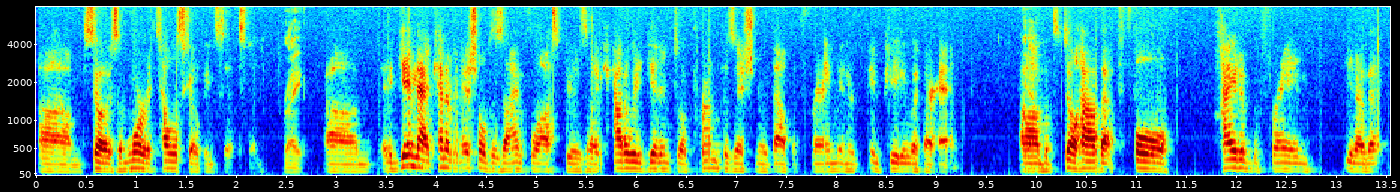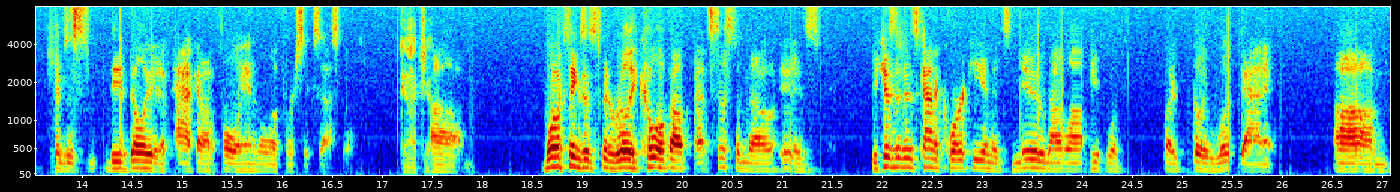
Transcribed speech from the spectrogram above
Um, so it's a more of a telescoping system. Right. Um, and again, that kind of initial design philosophy is like, how do we get into a prone position without the frame in, impeding with our head, yeah. Um, but still have that full height of the frame, you know, that gives us the ability to pack out a full animal if we're successful. Gotcha. Um, one of the things that's been really cool about that system, though, is because it is kind of quirky and it's new, not a lot of people have like really looked at it. Um,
